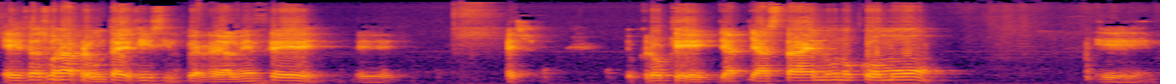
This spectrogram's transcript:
Esa es una pregunta difícil, pero realmente eh, yo creo que ya, ya, está en uno como eh,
